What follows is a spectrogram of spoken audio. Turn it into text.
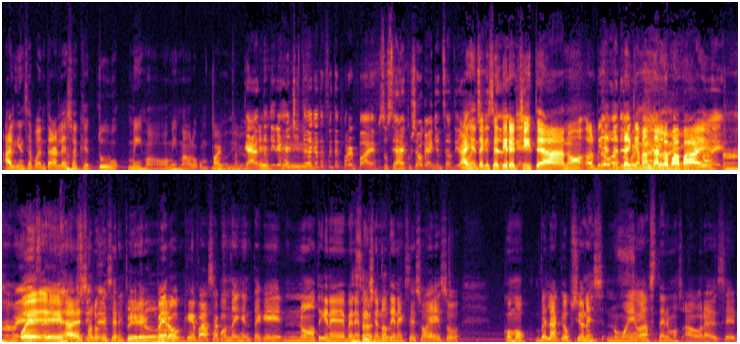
alguien se puede enterar de eso, es que tú mismo o misma lo compartas. que te tires el Este, chiste de que te fuiste por el PAE. O sea, has escuchado que alguien se ha tirado Hay gente que se tira el chiste, ah, no, olvídate, No, no, hay que no, mandarlo para PAE. Pues es a eso a lo que se refiere. Pero- Pero, ¿qué pasa cuando hay gente que no tiene beneficio, Exacto. no tiene acceso a eso? ¿Cómo, verdad? ¿Qué opciones nuevas tenemos ahora de ser,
